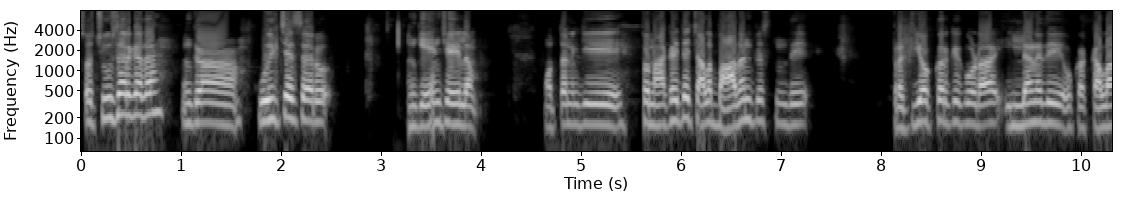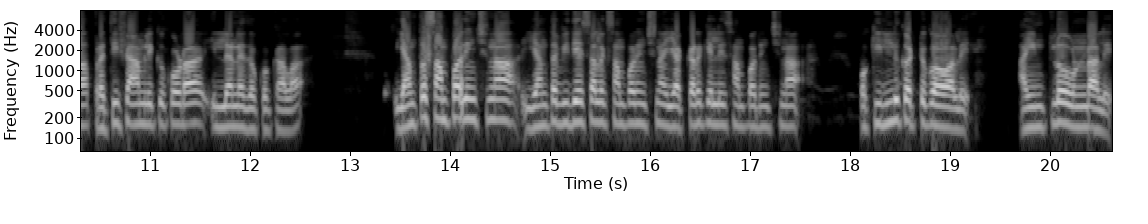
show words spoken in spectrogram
సో చూసారు కదా ఇంకా కూల్చేశారు ఇంకేం చేయలేం. మొత్తానికి సో నాకైతే చాలా బాధ అనిపిస్తుంది. ప్రతి ఒక్కరికి కూడా ఇల్లు అనేది ఒక కళ ప్రతి ఫ్యామిలీకి కూడా ఇల్లు అనేది ఒక కళ. ఎంత సంపాదించినా ఎంత విదేశాలకు సంపాదించినా ఎక్కడికి వెళ్ళి సంపాదించినా ఒక ఇల్లు కట్టుకోవాలి. ఆ ఇంట్లో ఉండాలి.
